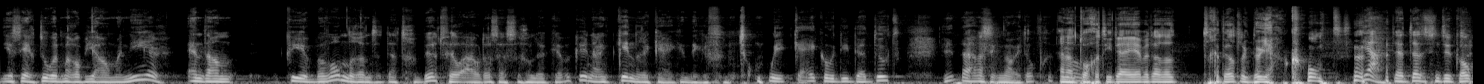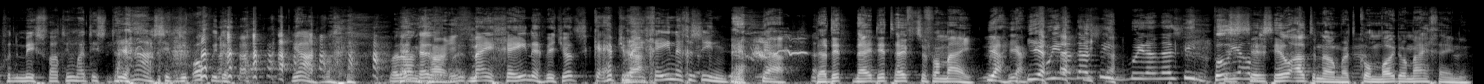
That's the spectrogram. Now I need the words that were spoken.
je zegt, doe het maar op jouw manier. En dan kun je bewonderend, dat gebeurt veel ouders als ze geluk hebben, kun je naar hun kinderen kijken en denken van, Tom, moet je kijken hoe die dat doet. Daar was ik nooit op gekomen. En dan toch het idee hebben dat het gedeeltelijk door jou komt. Ja, dat, dat is natuurlijk ook een misvatting, maar het is, daarnaast zit natuurlijk ook weer de... Ja, Bedankt, hè, dat- Harry. Mijn genen, weet je wel. Heb je Ja. mijn genen gezien? ja, ja dit, nee, dit heeft ze van mij. Ja, ja. Ja. Moet je dat nou zien? Moet je dat nou zien? Ze is, Briljant. ze is heel autonoom, maar het komt mooi door mij genen.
